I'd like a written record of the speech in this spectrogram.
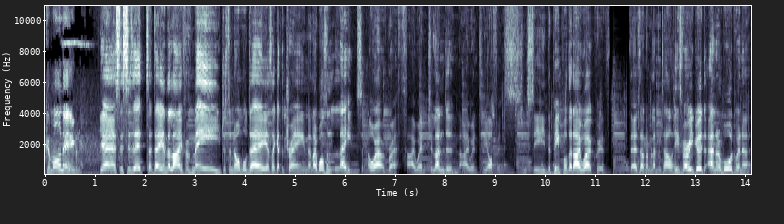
Good morning. Yes, this is it, a day in the life of me. Just a normal day as I get the train, and I wasn't late or out of breath. I went to London, I went to the office to see the people that I work with. There's Adam Leventhal, he's very good and an award winner.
